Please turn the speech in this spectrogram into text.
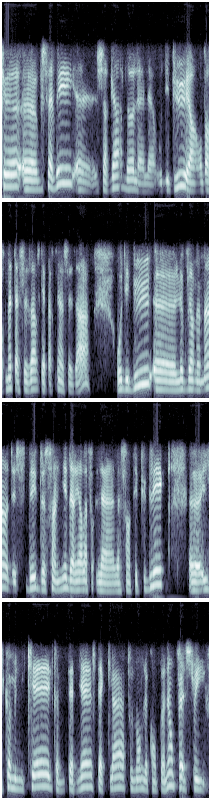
que, euh, vous savez, euh, je regarde là, au début, on va remettre à César ce qui appartient à César. Au début, euh, le gouvernement a décidé de s'enligner derrière la, la, santé publique. il communiquait, il communiquait bien, c'était clair, tout le monde le comprenait, on pouvait le suivre.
